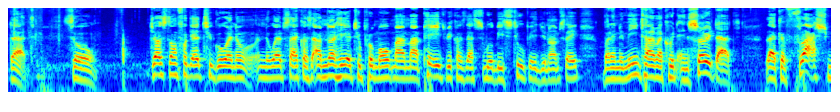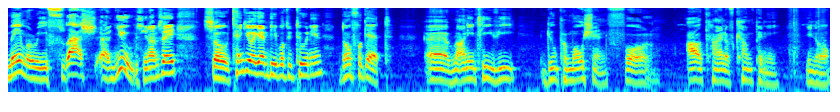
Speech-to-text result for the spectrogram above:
that. So just don't forget to go on the, on the website because I'm not here to promote my, my page because that will be stupid, you know what I'm saying? But in the meantime, I could insert that like a flash memory, flash uh, news, you know what I'm saying? So thank you again, people, to tune in. Don't forget, uh, Ronnie TV do promotion for all kind of company you know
